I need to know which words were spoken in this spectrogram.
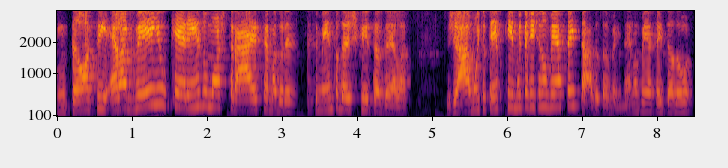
Então, assim, ela veio querendo mostrar esse amadurecimento da escrita dela já há muito tempo, que muita gente não vem aceitado também, né? Não vem aceitando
